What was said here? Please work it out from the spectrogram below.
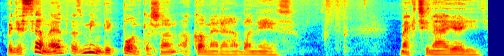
hogy a szemed az mindig pontosan a kamerába néz. Megcsinálja így.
